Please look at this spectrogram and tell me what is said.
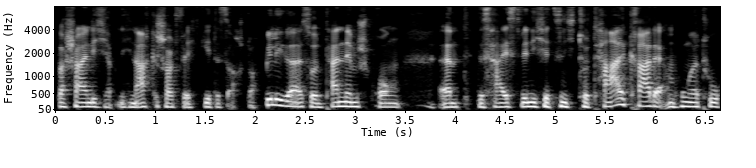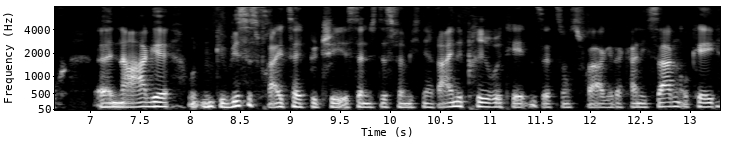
wahrscheinlich. Ich habe nicht nachgeschaut, vielleicht geht es auch noch billiger, so ein Tandemsprung. Ähm, das heißt, wenn ich jetzt nicht total gerade am Hungertuch äh, nage und ein gewisses Freizeitbudget ist, dann ist das für mich eine reine Prioritätensetzungsfrage. Da kann ich sagen, okay,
